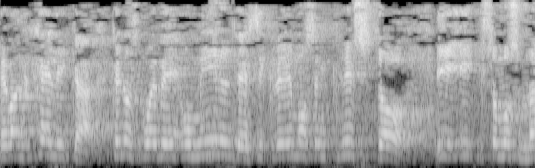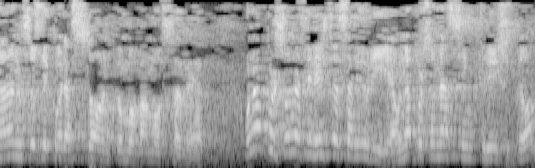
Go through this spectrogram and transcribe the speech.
evangélica que nos vuelve humildes y creemos en Cristo y, somos mansos de corazón, como vamos a ver. Una persona sin esta sabiduría, una persona sin Cristo,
